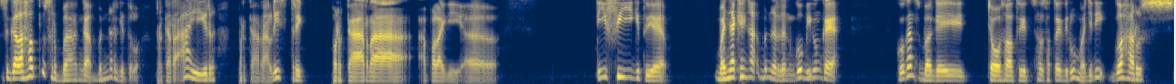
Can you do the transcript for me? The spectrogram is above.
Segala hal tuh serba nggak bener gitu loh. Perkara air perkara listrik perkara apalagi uh, eh, TV gitu ya. Banyak yang nggak bener dan gue bingung kayak gue kan sebagai cowok satu satu satunya di rumah jadi gue harus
